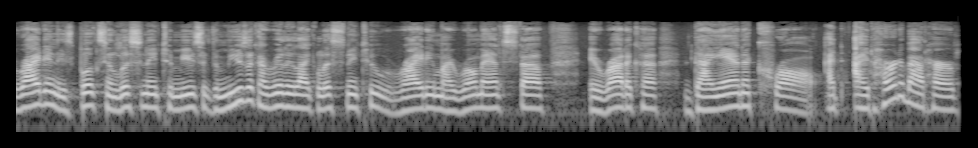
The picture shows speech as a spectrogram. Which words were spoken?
writing these books and listening to music. The music I really like listening to, writing my romance stuff, erotica, Diana Krall. I'd, I'd heard about her.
